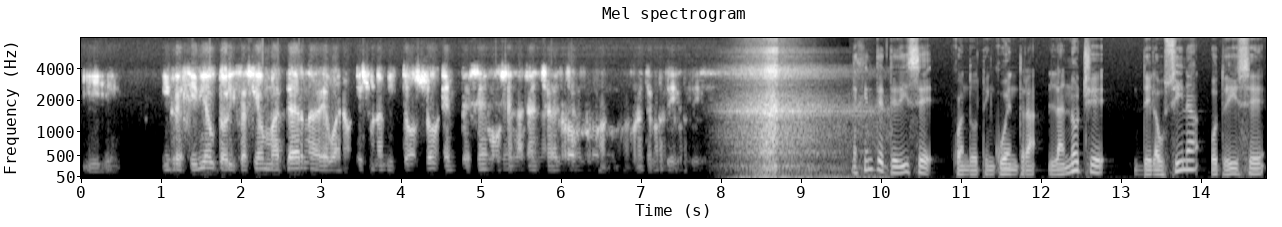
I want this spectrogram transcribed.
y, y recibí autorización materna de, bueno, es un amistoso, empecemos en la cancha del rojo con, este partido. La gente te dice cuando te encuentra la noche de la usina o te dice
